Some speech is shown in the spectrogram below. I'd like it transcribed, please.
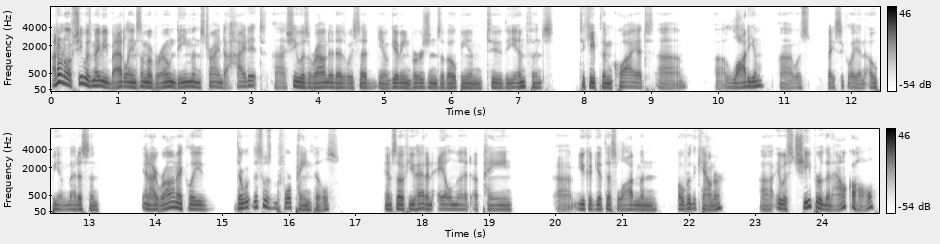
I don't know if she was maybe battling some of her own demons trying to hide it. Uh, she was around it, as we said, you know, giving versions of opium to the infants to keep them quiet. Um, uh, laudium uh, was basically an opium medicine. And ironically, there w- this was before pain pills. And so if you had an ailment, a pain, uh, you could get this laudanum over the counter. Uh, it was cheaper than alcohol.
